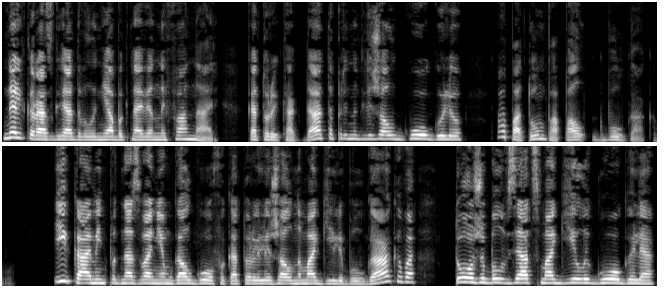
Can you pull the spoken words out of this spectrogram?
Нелька разглядывала необыкновенный фонарь, который когда-то принадлежал Гоголю, а потом попал к Булгакову. И камень под названием Голгофа, который лежал на могиле Булгакова, тоже был взят с могилы Гоголя.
